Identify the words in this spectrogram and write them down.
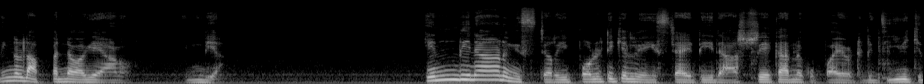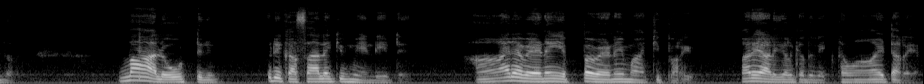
നിങ്ങളുടെ അപ്പന്റെ വകയാണോ ഇന്ത്യ? എന്തിനാണ് മിസ്റ്റർ ഈ പൊളിറ്റിക്കൽ വേസ്റ്റായിട്ട് ഈ രാഷ്ട്രീയക്കാരന്റെ കുപ്പായം ഇട്ടിട്ട് ജീവിക്കുന്നത്? നാലോട്ടിനും ഒരു കസാലയ്ക്കും വേണ്ടിയിട്ട് ആരെ വേണേ എപ്പോൾ വേണേ മാറ്റി പറയും. മലയാളികൾക്ക് അത് വ്യക്തമായിട്ട് അറിയാം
